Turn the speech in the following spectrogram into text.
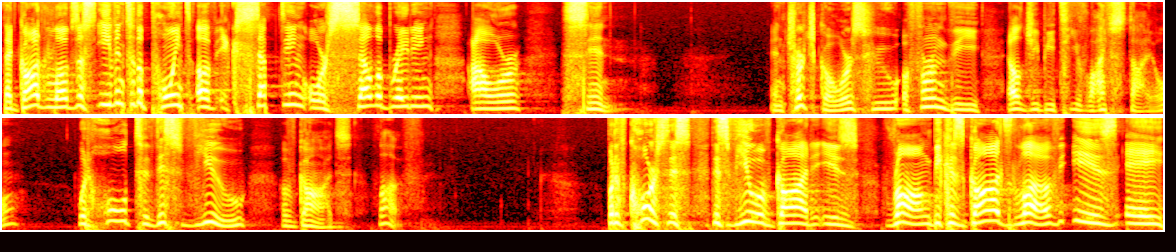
that God loves us even to the point of accepting or celebrating our sin. And churchgoers who affirm the LGBT lifestyle would hold to this view of God's love. But of course, this, this view of God is wrong because God's love is a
